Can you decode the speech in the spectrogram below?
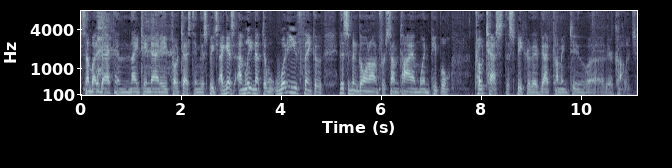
somebody back in 1990 protesting the speech. I guess I'm leading up to what do you think of this has been going on for some time when people protest the speaker they've got coming to uh, their college?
